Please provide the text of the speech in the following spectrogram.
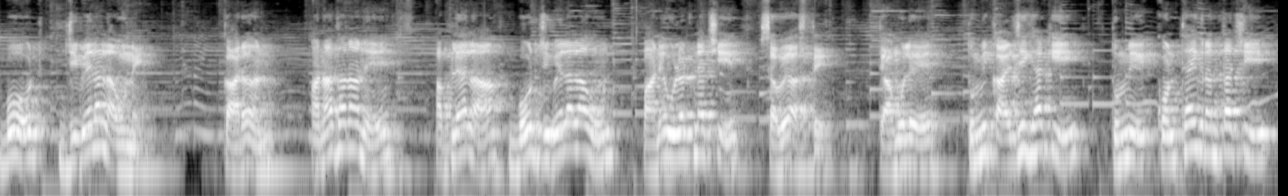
बोट जिवेला लावू नये. कारण अनाधानाने आपल्याला बोट जिवेला लावून पाने उलटण्याची सवय असते. त्यामुळे तुम्ही काळजी घ्या की तुम्ही कोणत्याही ग्रंथाची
